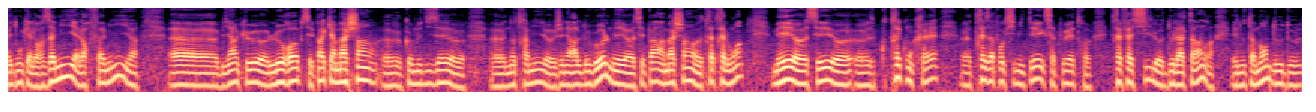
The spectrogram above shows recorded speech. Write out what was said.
et donc à leurs amis, à leurs familles, euh, bien que l'Europe, c'est pas qu'un machin, euh, comme le disait euh, notre ami général de Gaulle, mais c'est pas un machin très très loin, mais c'est très concret, très à proximité et que ça peut être très facile de l'atteindre et notamment de, de,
